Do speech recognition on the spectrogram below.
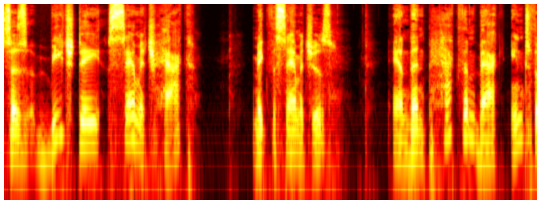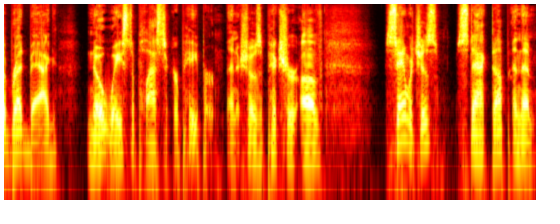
says beach day sandwich hack make the sandwiches and then pack them back into the bread bag no waste of plastic or paper. And it shows a picture of sandwiches stacked up and then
